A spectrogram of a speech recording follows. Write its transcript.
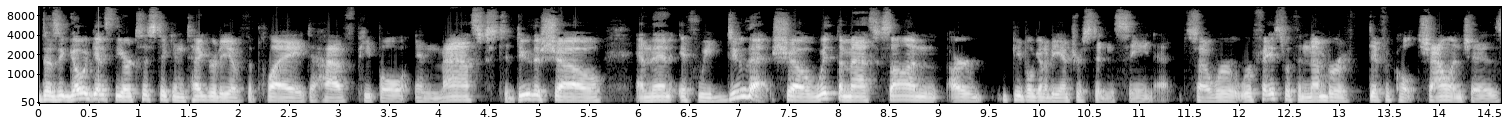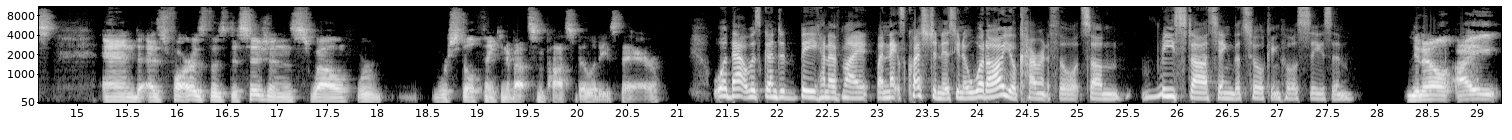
does it go against the artistic integrity of the play to have people in masks to do the show? And then if we do that show with the masks on, are people going to be interested in seeing it? So we're we're faced with a number of difficult challenges. And as far as those decisions, well, we're we're still thinking about some possibilities there. Well, that was going to be kind of my, my next question is, you know, what are your current thoughts on restarting the Talking Horse season? You know, I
